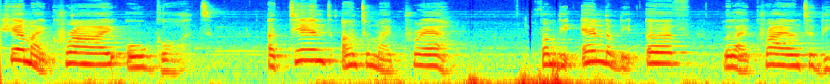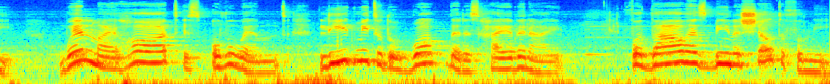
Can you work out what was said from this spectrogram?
Hear my cry, O God. Attend unto my prayer. From the end of the earth will I cry unto thee. When my heart is overwhelmed, lead me to the rock that is higher than I. For thou hast been a shelter for me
